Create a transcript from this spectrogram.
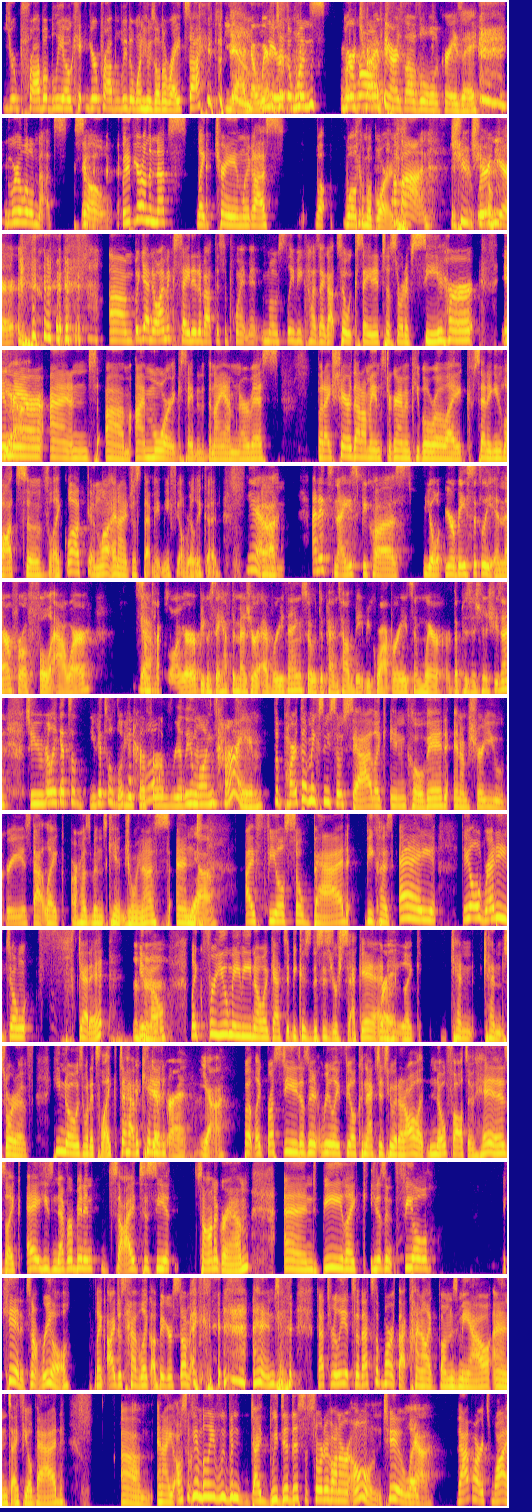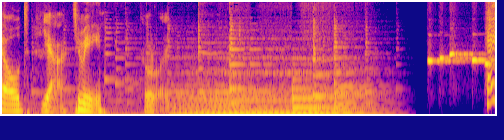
you're probably okay. You're probably the one who's on the right side. Yeah, no, we're just- the ones we're driving ourselves a little crazy. we're a little nuts. So, but if you're on the nuts like train like us, well, welcome aboard. Come on, Choo we're here. um, but yeah, no, I'm excited about this appointment mostly because I got so excited to sort of see her in Yeah. there, and um, I'm more excited than I am nervous. But I shared that on my Instagram, and people were like sending you lots of like luck and luck, and I just that made me feel really good. Yeah, Um, and it's nice because you'll you're basically in there for a full hour. Yeah. sometimes longer because they have to measure everything so it depends how the baby cooperates and where the position she's in so you really get to you get to look I at her for a really long time the part that makes me so sad, like in COVID, and I'm sure you agree, is that like our husbands can't join us. And yeah I feel so bad because A, they already don't get it. You Mhm. know, like for you, maybe Noah gets it because this is your second and Right. he like can can sort of he knows what it's like to have a kid. Different yeah. But like Rusty doesn't really feel connected to it at all at no fault of his. Like a he's never been inside to see a sonogram and b like he doesn't feel the kid. It's not real. Like i just have like a bigger stomach. And that's really it. So that's the part that kind of like bums me out and i feel bad um and i also can't believe we've been I, we did this sort of on our own too. Like yeah. that part's wild yeah. to me. Totally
